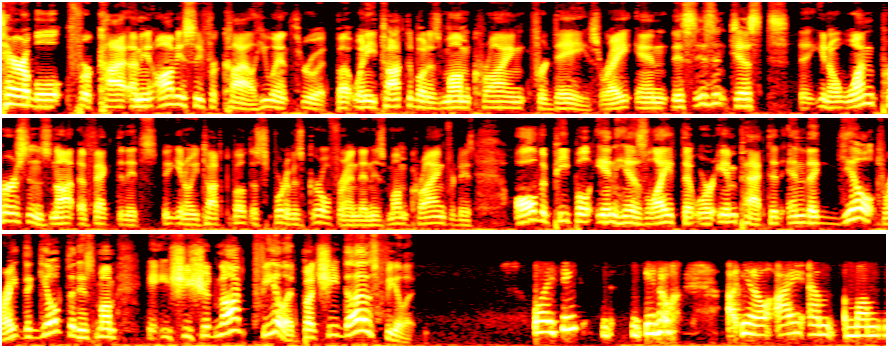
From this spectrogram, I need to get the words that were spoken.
terrible for Kyle. I mean, obviously for Kyle, he went through it, but when he talked about his mom crying for days, right? And this isn't just, you know, one person's not affected. It's, you know, he talked about the support of his girlfriend and his mom crying for days. All the people in his life that were impacted and the guilt, right? The guilt that his mom, she should not feel it, but she does feel it. Well, I think, you know, uh, you know, I am a mom,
